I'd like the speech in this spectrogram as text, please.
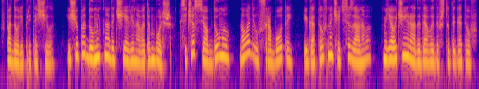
в подоле притащила. Еще подумать надо, чья вина в этом больше. Сейчас все обдумал, наладил с работой и готов начать все заново. Я очень рада, Давыдов, что ты готов.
